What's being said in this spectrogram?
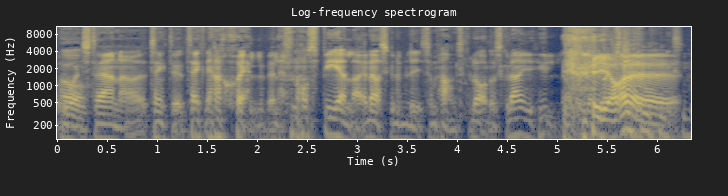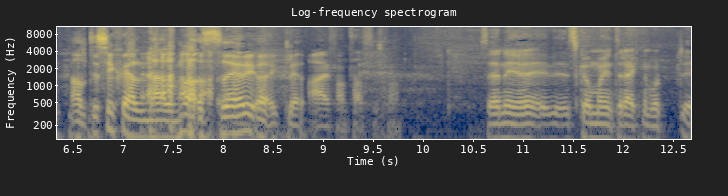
Ja. årets tränare. Tänkte, tänkte han själv eller någon spelare där skulle bli som han skulle ha. Då skulle han ju hylla. Ja, alltid sig själv närmast, så är det ju verkligen. Ja, det är fantastiskt man. Sen är, ska man ju inte räkna bort eh,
